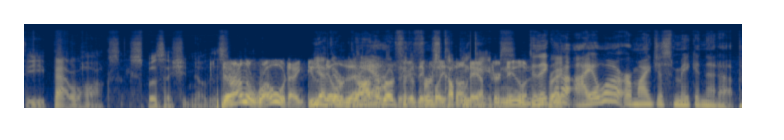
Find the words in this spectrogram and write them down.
The Battlehawks. I suppose I should know this. They're on the road. I do Yeah, know they're- that. they're on the road for the they first play couple Sunday games. afternoon. Do they go Right. to Iowa, or am I just making that up?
